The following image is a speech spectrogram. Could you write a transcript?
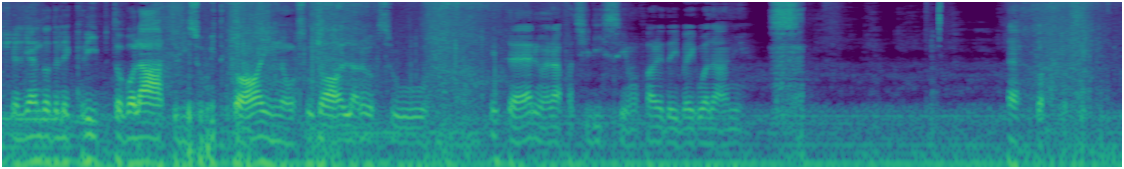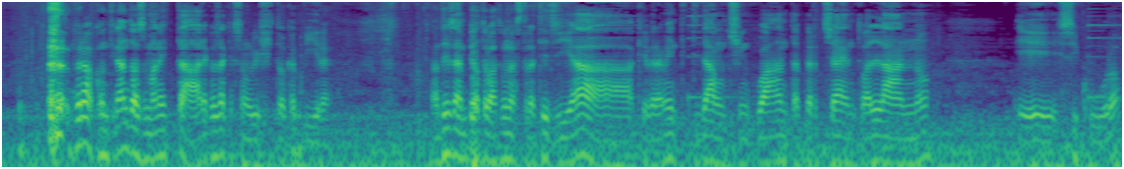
scegliendo delle cripto volatili su Bitcoin o su dollaro o su Ethereum era facilissimo fare dei bei guadagni. Ecco, però continuando a smanettare, cosa che sono riuscito a capire? Ad esempio ho trovato una strategia che veramente ti dà un 50% all'anno e sicuro,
